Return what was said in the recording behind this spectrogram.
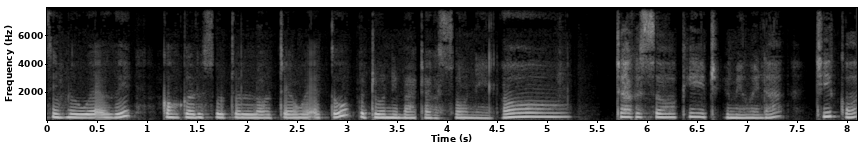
စီဘလူဝဲအေကောကရဆုတလောတဲဝဲအတုပတိုနေပါတကစောနေလောတာကစောခိထူမီဝင်တာတီကော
